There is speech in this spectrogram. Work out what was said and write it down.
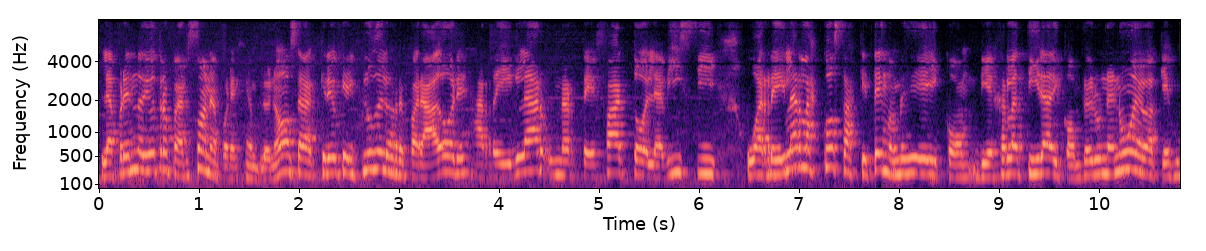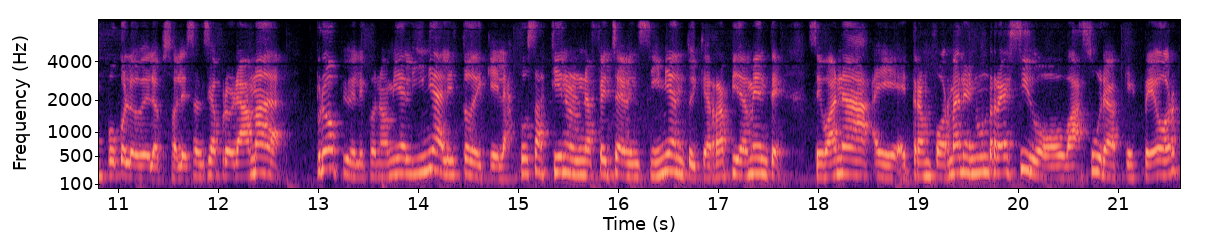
la prenda de otra persona, por ejemplo, ¿no? O sea, creo que el club de los reparadores, arreglar un artefacto, la bici, o arreglar las cosas que tengo en vez de, de dejarla tirada y comprar una nueva, que es un poco lo de la obsolescencia programada, propio de la economía lineal, esto de que las cosas tienen una fecha de vencimiento y que rápidamente se van a eh, transformar en un residuo o basura, que es peor,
